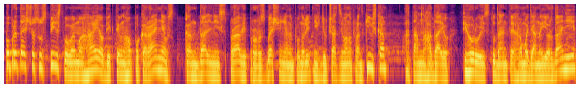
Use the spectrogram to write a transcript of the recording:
Попри те, що суспільство вимагає об'єктивного покарання в скандальній справі про розбещення неповнолітніх дівчат з Івано-Франківська, а там нагадаю, фігурують студенти громадяни Йорданії.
